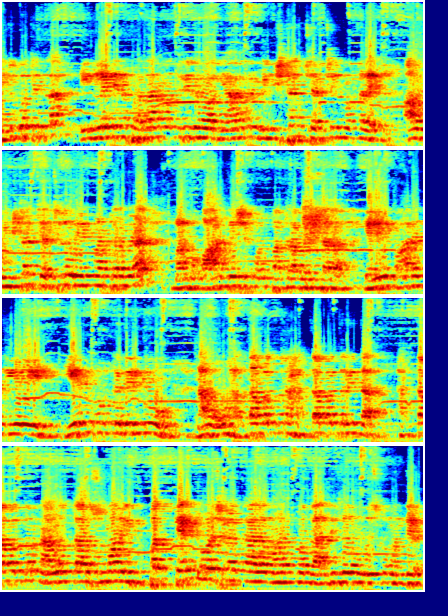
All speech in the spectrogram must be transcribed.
ಇದು ಗೊತ್ತಿಲ್ಲ. ಇಂಗ್ಲೆಂಡಿನ ಪ್ರಧಾನಮಂತ್ರಿ ಇರುವಾಗ ಯಾರಂದ್ರೆ ವಿನ್ಸ್ಟನ್ ಚರ್ಚಿಲ್ ಮಕ್ಕಳೇ, ಆ ವಿನ್ಸ್ಟನ್ ಚರ್ಚಿಲ್ ಅವ್ರು ಏನ್ ಮಾಡ್ತಾರಂದ್ರೆ ನಮ್ಮ ಭಾರತ ದೇಶಕ್ಕೆ ಒಂದು ಪತ್ರ ಬರೀತಾರ. ಎಲ್ಲಿ ಭಾರತೀಯರೇ, ಏನ್ ನೋಡ್ತಿದ್ದೀರಿ ನೀವು? ನಾವು ಹತ್ತೊಂಬತ್ತರ ಹತ್ತೊಂಬತ್ತರಿಂದ ಹತ್ತೊಂಬತ್ತರ ನಲವತ್ತಾರು ಸುಮಾರು ಇಪ್ಪತ್ತೆಂಟು ವರ್ಷಗಳ ಕಾಲ ಮಹಾತ್ಮ ಗಾಂಧೀಜಿಯವರು ಉಳಿಸ್ಕೊಂಡ್ ಬಂದಿರಿ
